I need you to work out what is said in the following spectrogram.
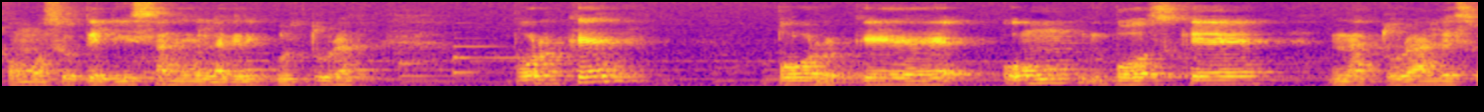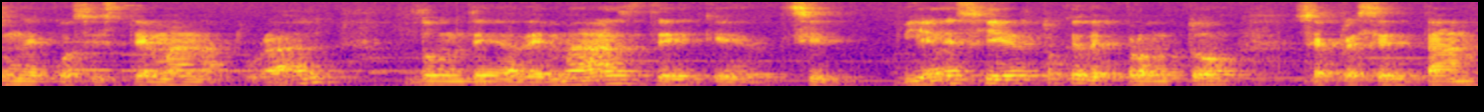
como se utilizan en la agricultura. ¿Por qué? Porque un bosque natural es un ecosistema natural donde además de que si Bien es cierto que de pronto se presentan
